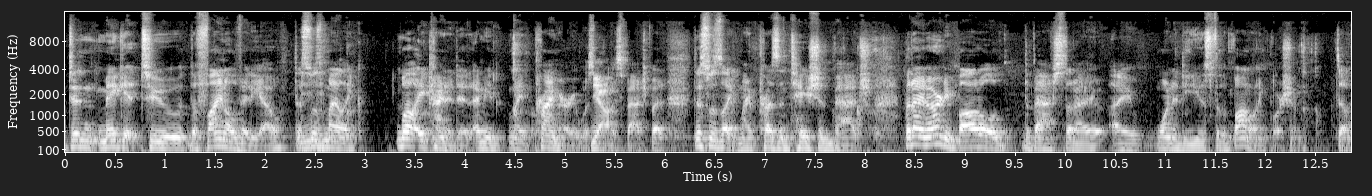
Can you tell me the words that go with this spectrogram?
didn't make it to the final video. This was mm. my like well it kind of did. I mean my primary was Yeah. this batch but this was like my presentation batch. But i'd already bottled the batch that i, I wanted to use for the bottling portion. So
